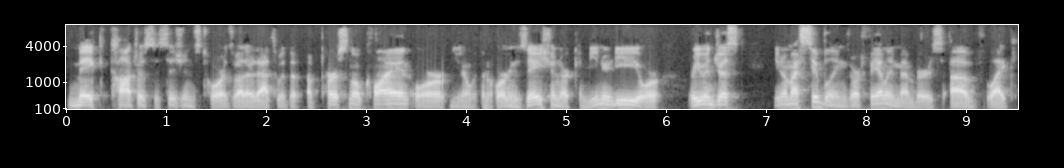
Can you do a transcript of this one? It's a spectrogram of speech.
make conscious decisions towards whether that's with a, a personal client or you know with an organization or community or or even just you know my siblings or family members of like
